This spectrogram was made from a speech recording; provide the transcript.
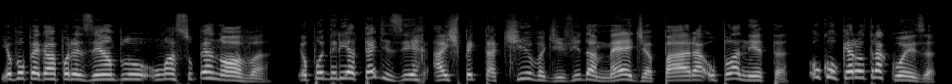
e eu vou pegar, por exemplo, uma supernova. Eu poderia até dizer a expectativa de vida média para o planeta, ou qualquer outra coisa,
